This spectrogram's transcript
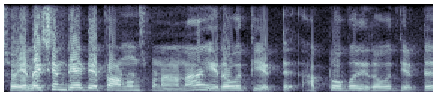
ஸோ எலெக்ஷன் டேட் எப்போ அனௌன்ஸ் பண்ணாங்கன்னா இருபத்தி எட்டு அக்டோபர் இருபத்தி எட்டு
